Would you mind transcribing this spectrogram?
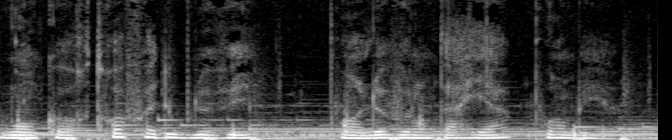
ou encore www.levolontariat.be.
